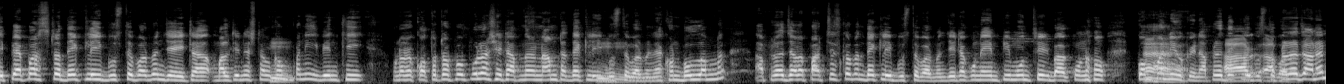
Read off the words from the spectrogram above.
এই পেপারসটা দেখলেই বুঝতে পারবেন যে এটা মাল্টিনেশনাল কোম্পানি ইভেন কি ওনারা কতটা পপুলার সেটা আপনারা নামটা দেখলেই বুঝতে পারবেন। এখন বললাম না আপনারা যারা পারচেস করবেন দেখলেই বুঝতে পারবেন যে এটা কোনো এমপি মন্ত্রীর বা কোনো কোম্পানিও কিনা আপনারা হ্যাঁ। দেখলেই বুঝতে আপনারা জানেন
